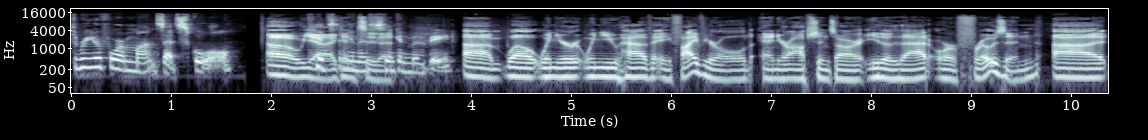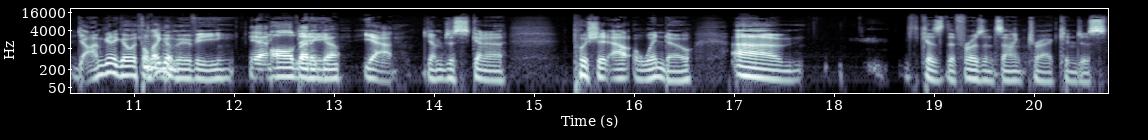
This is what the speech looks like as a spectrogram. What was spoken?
three or four months at school. oh yeah, Kids I can see this that. stinking movie. Um, well, when you're when you have a five year old and your options are either that or Frozen, uh, I'm gonna go with the Lego Mhm. Movie Yeah, all let day. it go. Yeah, I'm just gonna push it out a window, um, because the Frozen soundtrack can just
